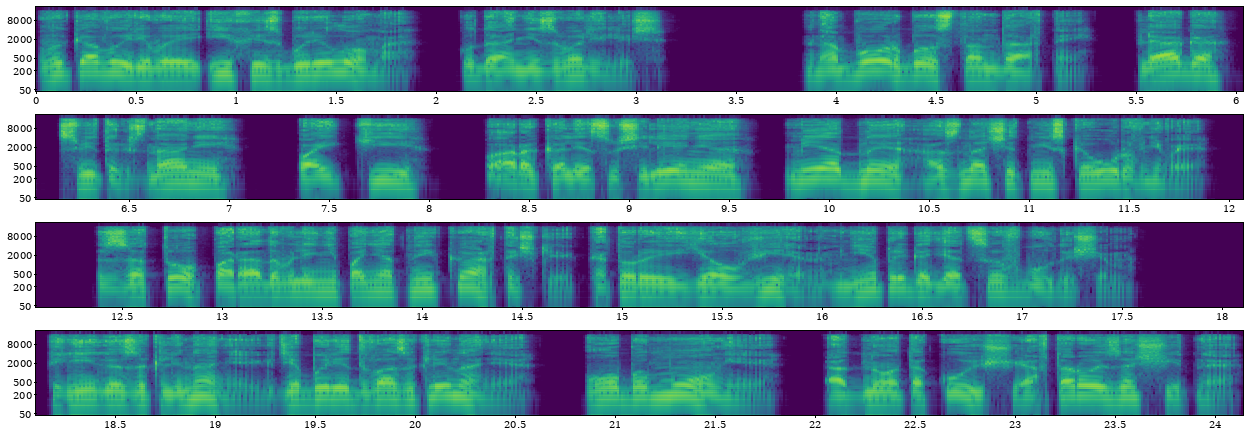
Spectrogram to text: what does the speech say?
выковыривая их из бурелома, куда они завалились. Набор был стандартный. Пляга, свиток знаний, пайки, пара колец усиления, Медные, а значит низкоуровневые. Зато порадовали непонятные карточки, которые, я уверен, мне пригодятся в будущем. Книга заклинаний, где были два заклинания. Оба молнии, одно атакующее, а второе защитное.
